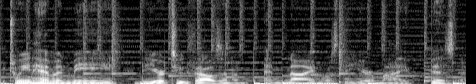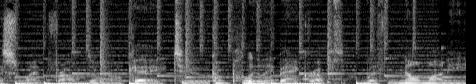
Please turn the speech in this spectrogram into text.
between him and me, the year 2009 was the year my business went from doing okay to completely bankrupt with no money,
